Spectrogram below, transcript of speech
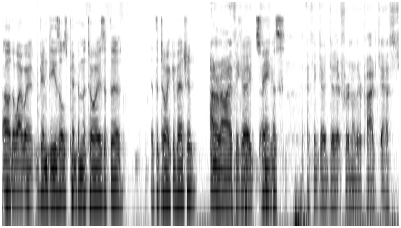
Oh, the one where Vin Diesel's pimping the toys at the at the toy convention. I don't know. I think I, It's I think, famous. I think I did it for another podcast.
